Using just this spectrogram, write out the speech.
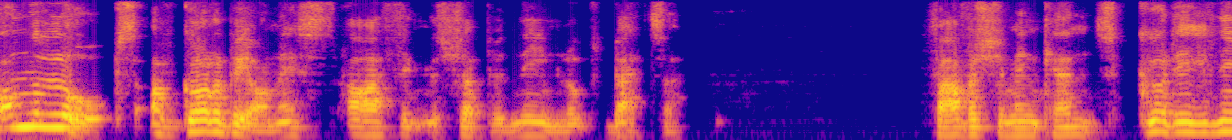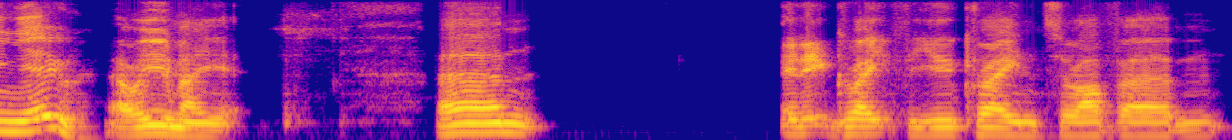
on the looks, I've got to be honest, I think the Shepherd Neame looks better. Faversham in Kent. Good evening, you. How are you, mate? Um, isn't it great for Ukraine to have um,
